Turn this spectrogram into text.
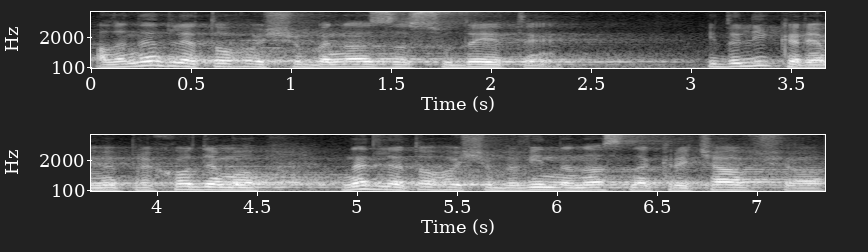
але не для того, щоб нас засудити. І до лікаря ми приходимо не для того, щоб він на нас накричав, що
